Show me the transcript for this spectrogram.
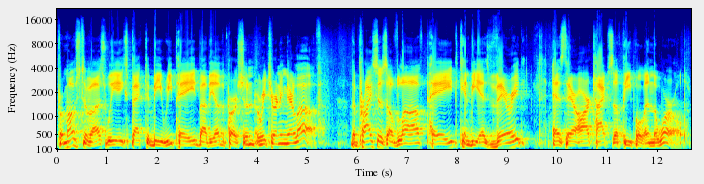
for most of us, we expect to be repaid by the other person returning their love. The prices of love paid can be as varied as there are types of people in the world.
